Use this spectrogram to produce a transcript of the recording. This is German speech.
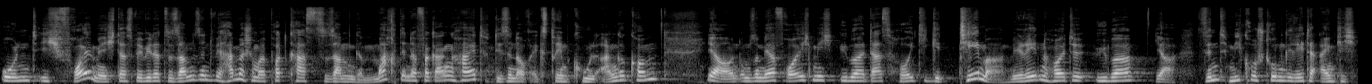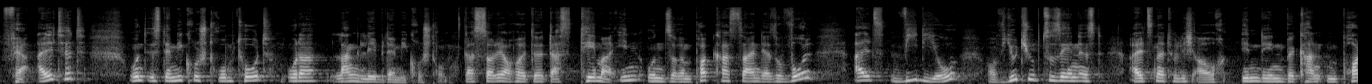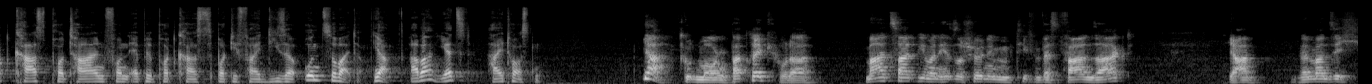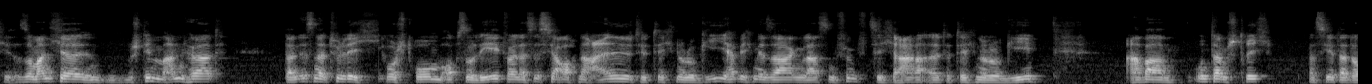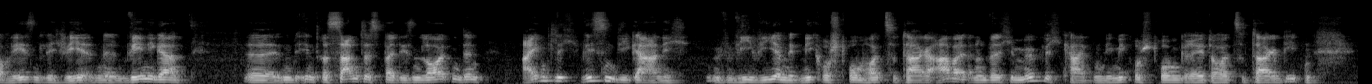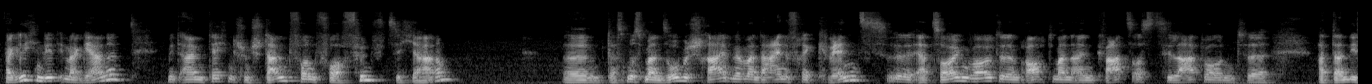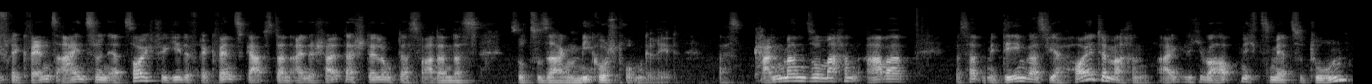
Und ich freue mich, dass wir wieder zusammen sind. Wir haben ja schon mal Podcasts zusammen gemacht in der Vergangenheit. Die sind auch extrem cool angekommen. Ja, und umso mehr freue ich mich über das heutige Thema. Wir reden heute über, ja, sind Mikrostromgeräte eigentlich veraltet und ist der Mikrostrom tot oder lang lebe der Mikrostrom? Das soll ja heute das Thema in unserem Podcast sein, der sowohl als Video auf YouTube zu sehen ist, als natürlich auch in den bekannten Podcast-Portalen von Apple Podcasts, Spotify, Deezer und so weiter. Ja, aber jetzt, hi Thorsten. Ja, guten Morgen Patrick oder Mahlzeit, wie man hier so schön im tiefen Westfalen sagt. Ja, wenn man sich so manche Stimmen anhört, dann ist natürlich Mikrostrom obsolet, weil das ist ja auch eine alte Technologie, habe ich mir sagen lassen, 50 Jahre alte Technologie. Aber unterm Strich passiert da doch wesentlich we weniger äh, Interessantes bei diesen Leuten, denn eigentlich wissen die gar nicht, wie wir mit Mikrostrom heutzutage arbeiten und welche Möglichkeiten die Mikrostromgeräte heutzutage bieten. Verglichen wird immer gerne mit einem technischen Stand von vor 50 Jahren. Ähm, das muss man so beschreiben, wenn man da eine Frequenz äh, erzeugen wollte, dann brauchte man einen Quarzoszillator und äh, hat dann die Frequenz einzeln erzeugt. Für jede Frequenz gab es dann eine Schalterstellung. Das war dann das sozusagen Mikrostromgerät. Das kann man so machen, aber das hat mit dem, was wir heute machen, eigentlich überhaupt nichts mehr zu tun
